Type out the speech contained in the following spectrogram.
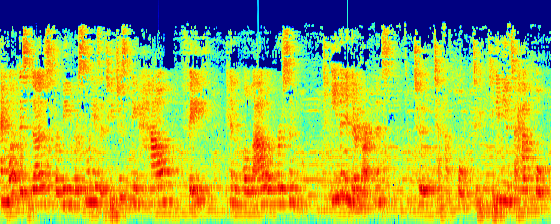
And what this does for me personally is it teaches me how faith can allow a person, even in their darkness, to, to have hope, to continue to have hope.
